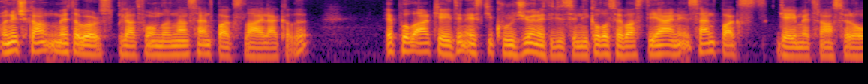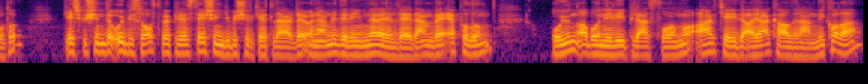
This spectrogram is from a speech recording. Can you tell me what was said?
Öne çıkan Metaverse platformlarından Sandbox ile alakalı. Apple Arcade'in eski kurucu yöneticisi Nicola Sebastiani Sandbox Game'e transfer oldu. Geçmişinde Ubisoft ve PlayStation gibi şirketlerde önemli deneyimler elde eden ve Apple'ın oyun aboneliği platformu Arcade'i ayağa kaldıran Nicola,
